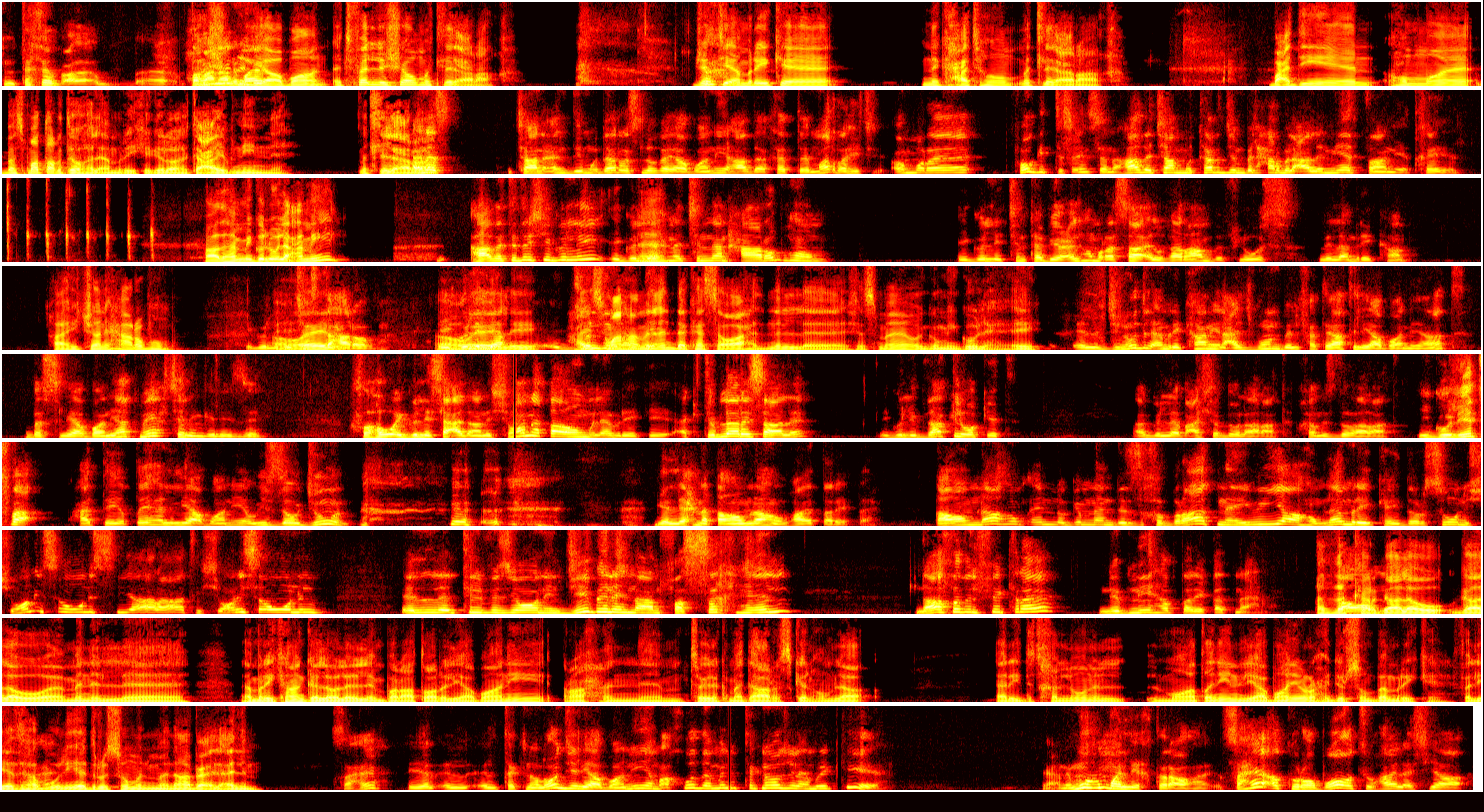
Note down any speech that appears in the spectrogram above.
تنتخب آه، آه، طبعا طبعا أنا ما اليابان تفلشوا مثل العراق. جتي أمريكا نكحتهم مثل العراق. بعدين هم بس ما طردوها لأمريكا قالوا لها تعاي بنينا مثل العراق. أنا كان عندي مدرس لغة يابانية هذا أخذته مرة هيك عمره فوق ال 90 سنة. هذا كان مترجم بالحرب العالمية الثانية تخيل. هذا هم يقولوا له عميل؟ هذا تدري إيش يقول لي؟ يقول لي؟ إحنا كنا نحاربهم. يقول لي كنت أبيع لهم رسائل غرام بفلوس للأمريكان. هاي كان يحاربهم؟ يقول لي. هيك استحرب يقول لي الجندي حيسمعها من عندك هسه واحد من شو اسمه ويقوم يقولها. إيه. الجنود الأمريكان ينعجبون بالفتيات اليابانيات بس اليابانيات ما يحكي الإنجليزي. فهو يقول لي سعد أنا شلون أقاوم الأمريكي؟ أكتب له رسالة. يقول لي بذاك الوقت. أقول له ب 10 دولارات ب 5 دولارات. يقول يدفع حتى يعطيها لليابانية ويتزوجون. قال لي إحنا قاومناهم بهاي الطريقة. قاومناهم إنه قمنا ندز خبراتنا وياهم لأمريكا يدرسون شلون يسوون السيارات شلون يسوون ال- التلفزيون نجيبهن هنا نفسخهن ناخذ الفكرة نبنيها بطريقتنا إحنا. أتذكر قالوا قالوا من الأمريكان قالوا له للإمبراطور الياباني راح نسوي لك مدارس. قال لهم لا أريد تخلون المواطنين اليابانيين يروحوا يدرسون بأمريكا فليذهبوا صحيح. ليدرسوا من منابع العلم. صحيح. هي ال- ال- التكنولوجيا اليابانية مأخوذة من التكنولوجيا الأمريكية. يعني مو هم اللي اخترعوها. صحيح أكو روبوت وهاي الأشياء.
